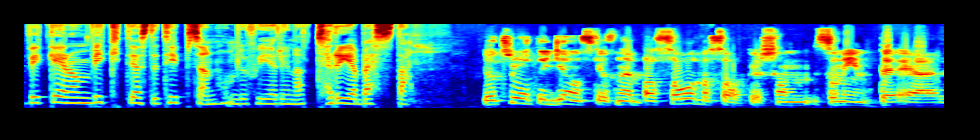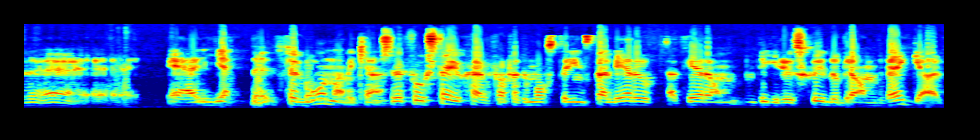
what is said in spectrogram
Vilka är de viktigaste tipsen om du får ge dina tre bästa? Jag tror att det är ganska såna basala saker som, som inte är, eh, är jätteförvånande kanske. Det första är ju självklart att du måste installera och uppdatera om virusskydd och brandväggar.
